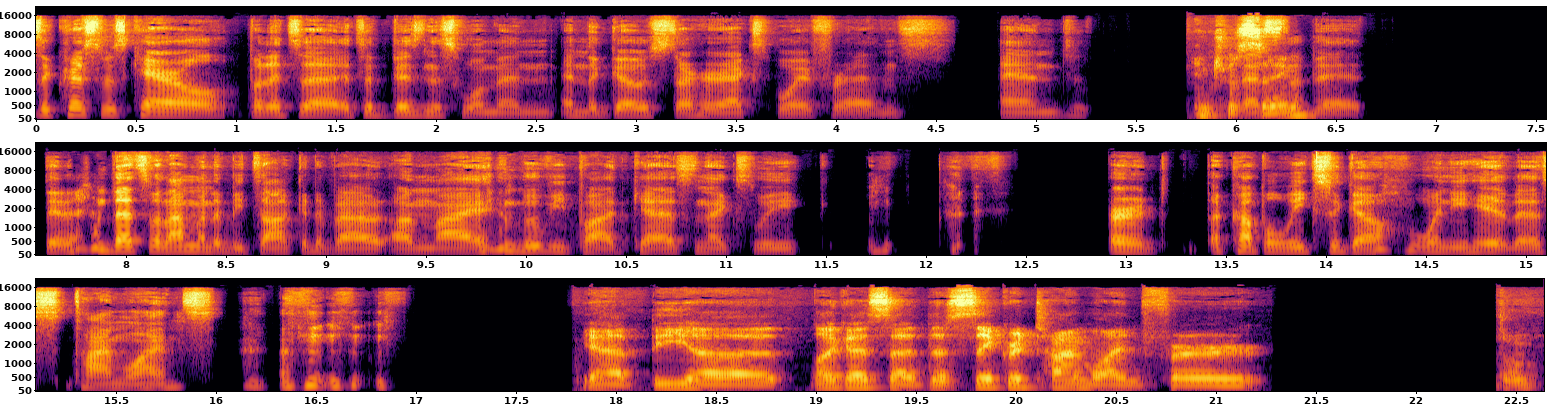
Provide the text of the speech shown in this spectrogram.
the Christmas Carol, but it's a it's a businesswoman, and the ghosts are her ex boyfriends, and that's the Interesting. bit. That's what I'm going to be talking about on my movie podcast next week. or a couple weeks ago when you hear this timelines. Yeah, the uh like I said, the sacred timeline for the,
